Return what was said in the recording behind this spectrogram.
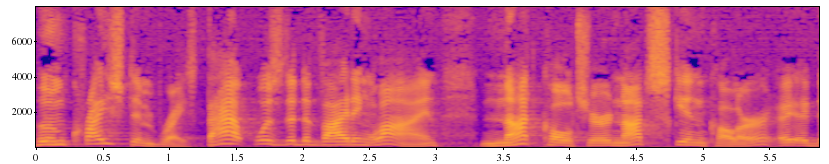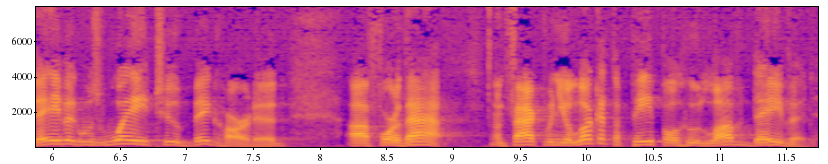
whom Christ embraced. That was the dividing line, not culture, not skin color. Uh, uh, David was way too big hearted uh, for that. In fact, when you look at the people who loved David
